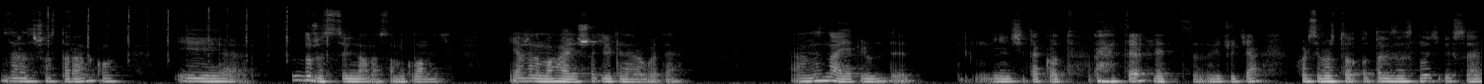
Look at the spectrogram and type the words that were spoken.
Зараз шоста ранку і дуже сильно на сон клонить. Я вже намагаюся що тільки не робити. Е, Не знаю, як люди інші так от терплять це відчуття. Хочеться просто отак заснути і все.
